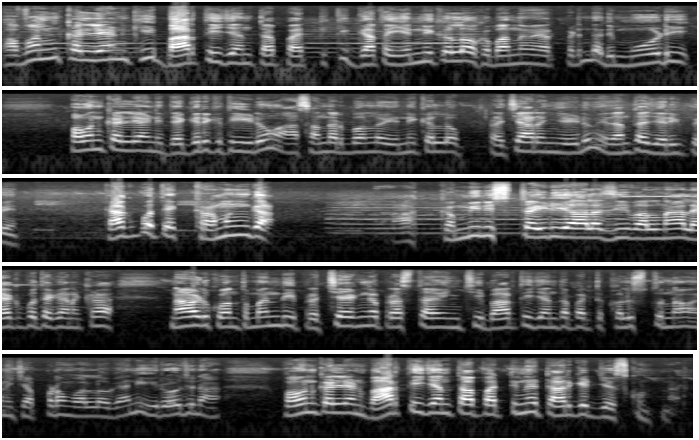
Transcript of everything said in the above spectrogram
పవన్ కళ్యాణ్కి భారతీయ జనతా పార్టీకి గత ఎన్నికల్లో ఒక బంధం ఏర్పడింది. అది మోడీ పవన్ కళ్యాణ్ దగ్గరికి తీయడం ఆ సందర్భంలో ఎన్నికల్లో ప్రచారం చేయడం ఇదంతా జరిగిపోయింది. కాకపోతే క్రమంగా ఆ కమ్యూనిస్ట్ ఐడియాలజీ వలన లేకపోతే కనుక నాడు కొంతమంది ప్రత్యేకంగా ప్రస్తావించి భారతీయ జనతా పార్టీ కలుస్తున్నామని చెప్పడం వల్ల కానీ ఈ రోజున పవన్ కళ్యాణ్ భారతీయ జనతా పార్టీనే టార్గెట్ చేసుకుంటున్నారు.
